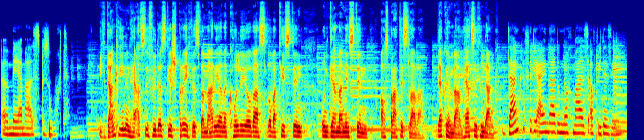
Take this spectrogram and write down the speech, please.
äh, mehrmals besucht. Ich danke Ihnen herzlich für das Gespräch. Das war Mariana Kolejova, Slowakistin und Germanistin aus Bratislava. Ďakujem vám. Herzlichen Dank. Danke für die Einladung nochmals. Auf Wiedersehen.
